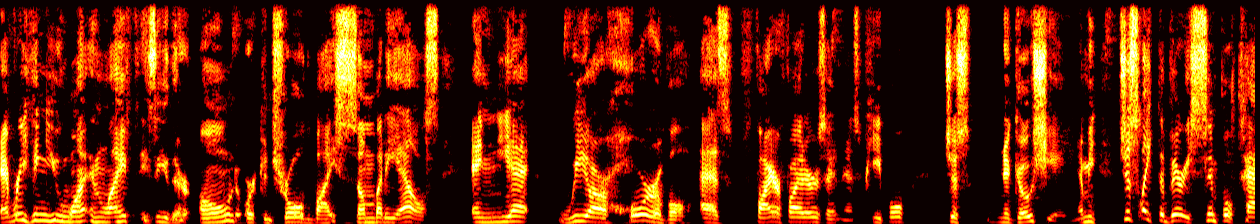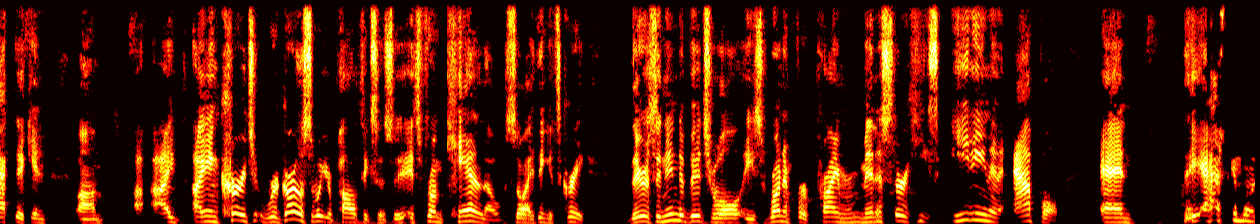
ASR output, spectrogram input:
Everything you want in life is either owned or controlled by somebody else. And yet we are horrible as firefighters and as people just negotiating. I mean, just like the very simple tactic and um, I, I encourage, regardless of what your politics is, it's from Canada, so I think it's great there's an individual, he's running for prime minister. He's eating an apple and they ask him, a,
